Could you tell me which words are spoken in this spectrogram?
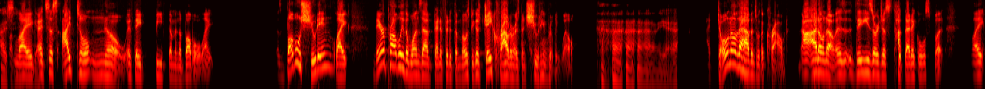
I but see. like it's just I don't know if they beat them in the bubble. Like, because bubble shooting, like they're probably the ones that have benefited the most because Jae Crowder has been shooting really well. yeah, I don't know if that happens with a crowd. I, I don't know. These are just hypotheticals, but like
